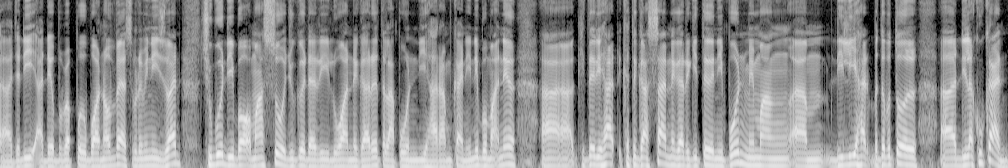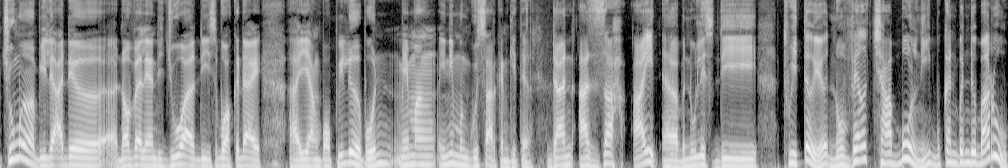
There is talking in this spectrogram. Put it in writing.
Uh, jadi ada beberapa buah novel sebelum ini Zuan cuba dibawa masuk juga dari luar negara telah pun diharamkan. Ini bermakna mana uh, kita lihat ketegasan negara kita ni pun memang um, dilihat betul-betul uh, dilakukan. Cuma bila ada uh, novel yang dijual di sebuah kedai uh, yang popular pun memang ini menggusarkan kita. Dan Azah Aid uh, menulis di Twitter ya novel cabul ni bukan benda baru.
